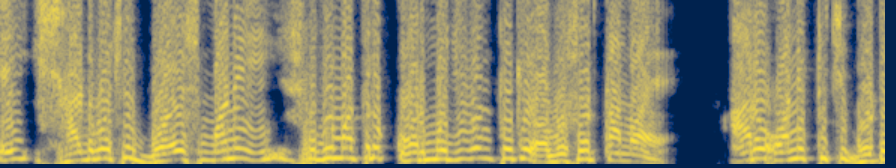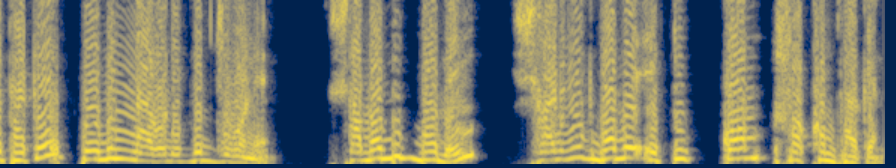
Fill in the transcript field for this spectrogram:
এই ষাট বছর বয়স মানেই শুধুমাত্র কর্মজীবন থেকে অবসর তা নয় আরও অনেক কিছু ঘটে থাকে প্রবীণ নাগরিকদের জীবনে। স্বাভাবিকভাবেই শারীরিকভাবে একটু কম সক্ষম থাকেন,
